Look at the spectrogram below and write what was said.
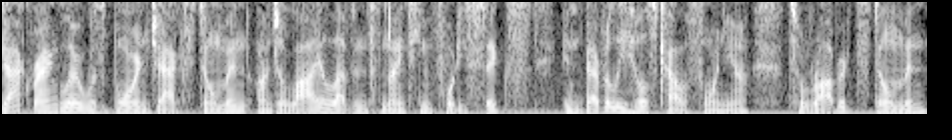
Jack Wrangler was born Jack Stillman on July 11, 1946, in Beverly Hills, California, to Robert Stillman,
